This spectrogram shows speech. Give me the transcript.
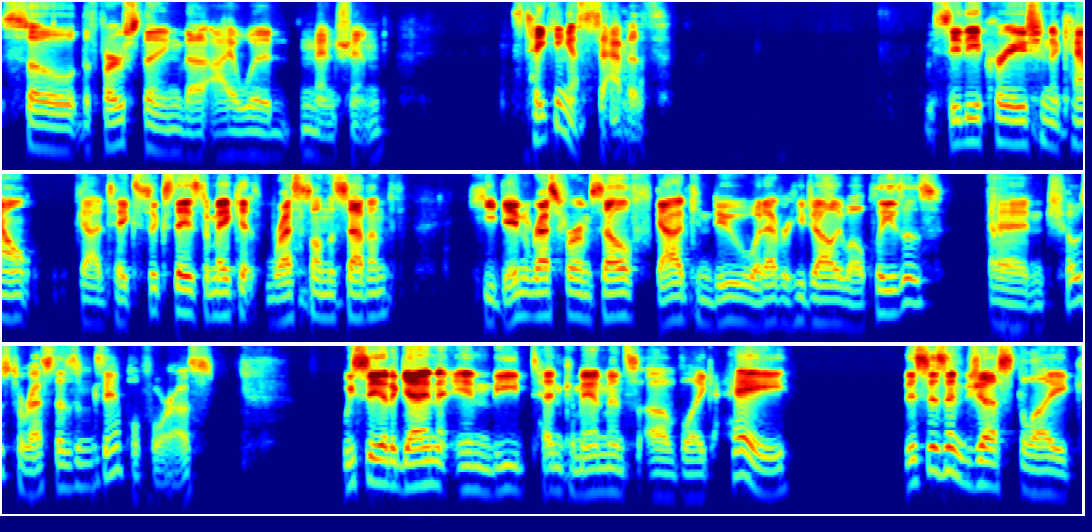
So the first thing that I would mention is taking a mm-hmm. Sabbath. We see the creation account. God takes six days to make it, rests on the seventh. He didn't rest for himself. God can do whatever he jolly well pleases and chose to rest as an example for us. We see it again in the Ten Commandments of like, hey, this isn't just like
